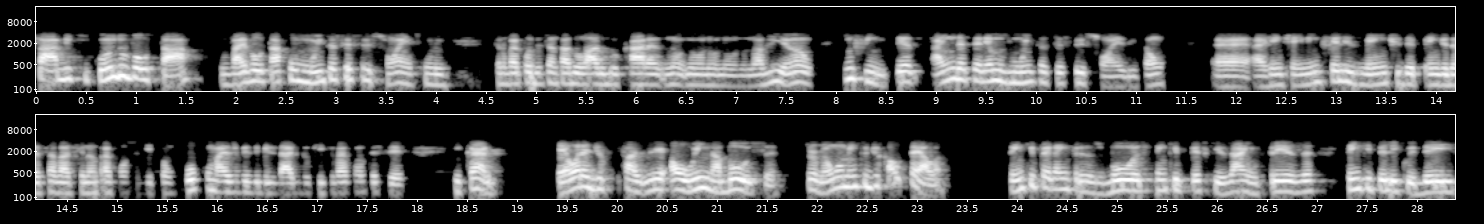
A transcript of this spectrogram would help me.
sabe que quando voltar, vai voltar com muitas restrições, com, você não vai poder sentar do lado do cara no, no, no, no avião, enfim, ter, ainda teremos muitas restrições. Então, é, a gente ainda, infelizmente, depende dessa vacina para conseguir ter um pouco mais de visibilidade do que, que vai acontecer. Ricardo, é hora de fazer all-in na bolsa? Turma, é um momento de cautela. Tem que pegar empresas boas, tem que pesquisar a empresa, tem que ter liquidez.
